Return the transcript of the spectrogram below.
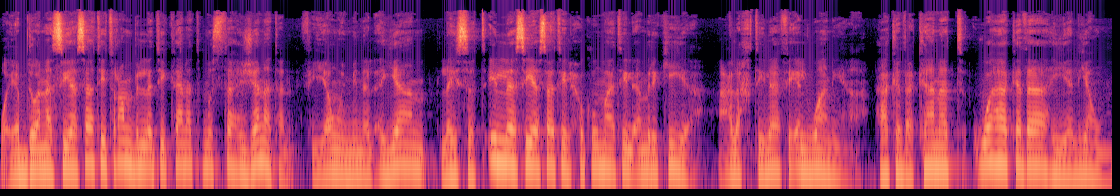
ويبدو أن سياسات ترامب التي كانت مستهجنة في يوم من الأيام ليست إلا سياسات الحكومات الأمريكية على اختلاف ألوانها. هكذا كانت وهكذا هي اليوم.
